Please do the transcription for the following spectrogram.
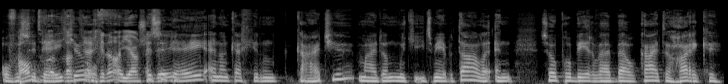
of een Want, wat- cd'tje. wat krijg je of dan? Jouw Een cd? cd en dan krijg je een kaartje. Maar dan moet je iets meer betalen. En zo proberen wij bij elkaar te harken...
